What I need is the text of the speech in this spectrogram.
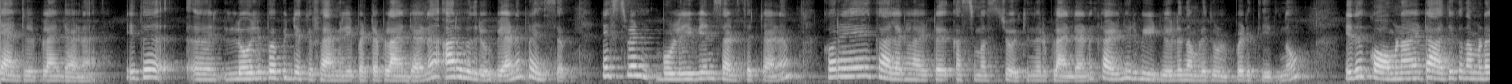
ക്യാൻഡിൽ പ്ലാന്റ് ആണ്. ഇത് ലോലിപ്പോപ്പിന്റെ ഒക്കെ ഫാമിലിയിൽപ്പെട്ട പ്ലാന്റ് ആണ് അറുപത് രൂപയാണ് price. Next one Bolivian sunset ആണ് കുറേ കാലങ്ങളായിട്ട് കസ്റ്റമേഴ്സ് ചോദിക്കുന്ന ഒരു പ്ലാന്റ് ആണ് കഴിഞ്ഞൊരു വീഡിയോയിൽ നമ്മളിത് ഉൾപ്പെടുത്തിയിരുന്നു. ഇത് കോമൺ ആയിട്ട് ആദ്യമൊക്കെ നമ്മുടെ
